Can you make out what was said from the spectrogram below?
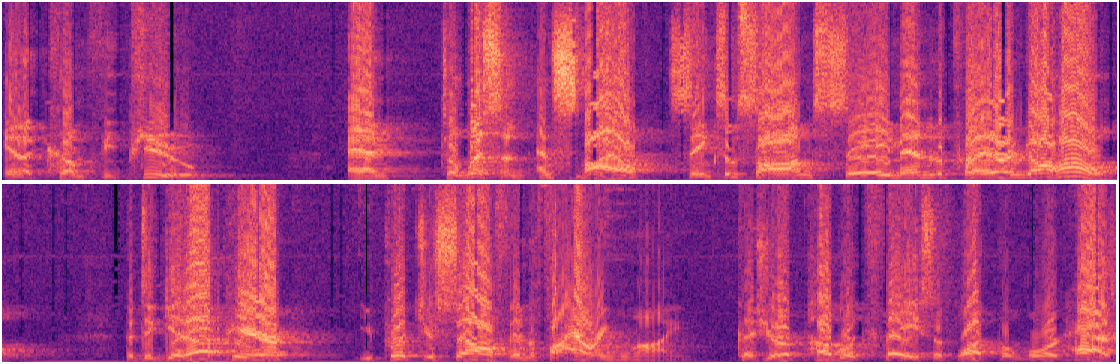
in a comfy pew and to listen and smile, sing some songs, say amen to the prayer, and go home. But to get up here, you put yourself in the firing line because you're a public face of what the Lord has.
